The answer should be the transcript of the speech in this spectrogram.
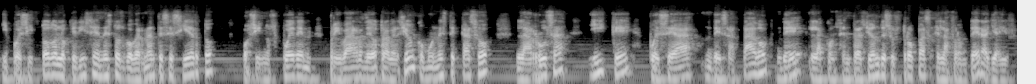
y pues si todo lo que dicen estos gobernantes es cierto, o si nos pueden privar de otra versión, como en este caso la rusa, y que pues se ha desatado de la concentración de sus tropas en la frontera, Jair.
